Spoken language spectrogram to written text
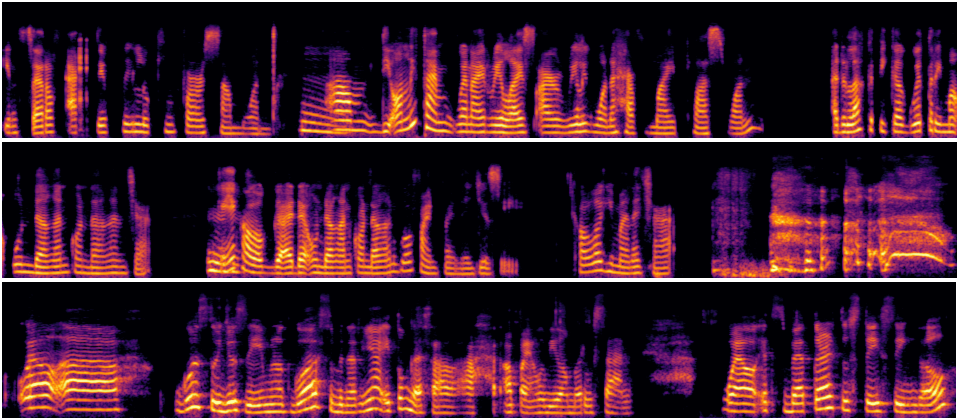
instead of actively looking for someone. Hmm. Um, the only time when I realize I really wanna have my plus one adalah ketika gue terima undangan kondangan, Ca. Kayaknya Hmm. kalau gak ada undangan kondangan gue fine-fine aja sih. Kalau gimana, Ca? well, uh, gue setuju sih. Menurut gue sebenarnya itu nggak salah apa yang lo bilang barusan. Well, it's better to stay single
